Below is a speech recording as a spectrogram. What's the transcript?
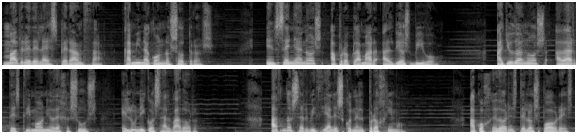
Madre de la Esperanza, camina con nosotros. Enséñanos a proclamar al Dios vivo. Ayúdanos a dar testimonio de Jesús, el único Salvador. Haznos serviciales con el prójimo acogedores de los pobres,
